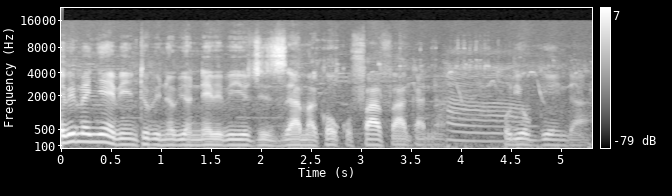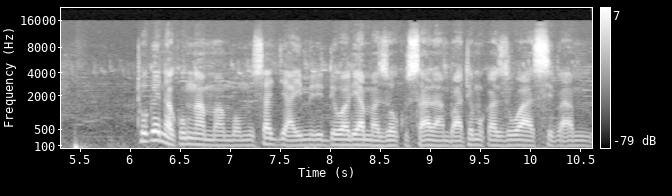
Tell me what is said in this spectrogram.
Ebimenya ebintu bino byonna ebibiyuzizza amaka okufaafaagana oli ogenda togenda kuŋŋamba omusajja ayimiridde wali amaze okusala mbu ate mukazi we asibamu.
